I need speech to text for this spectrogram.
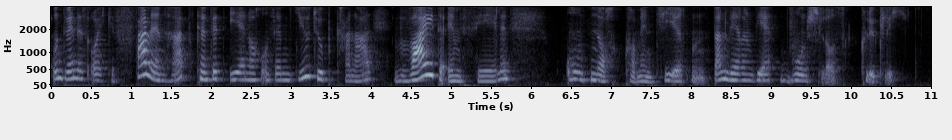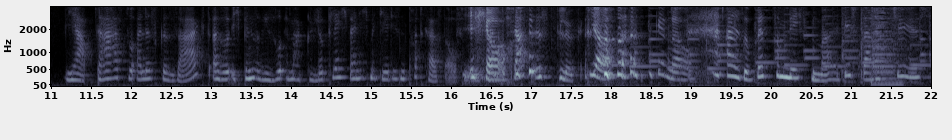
und wenn es euch gefallen hat, könntet ihr noch unseren YouTube-Kanal weiterempfehlen und noch kommentieren. Dann wären wir wunschlos glücklich. Ja, da hast du alles gesagt. Also ich bin sowieso immer glücklich, wenn ich mit dir diesen Podcast aufnehme. Ich auch. Das ist Glück. Ja, genau. Also bis zum nächsten Mal. Bis dann. Tschüss.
